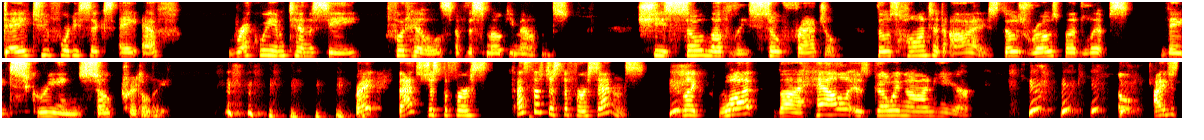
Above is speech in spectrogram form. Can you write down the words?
day 246 AF, Requiem, Tennessee, foothills of the Smoky Mountains. She's so lovely, so fragile. Those haunted eyes, those rosebud lips, they'd scream so prettily. right? That's just the first, that's just the first sentence. Like, what the hell is going on here? so I just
